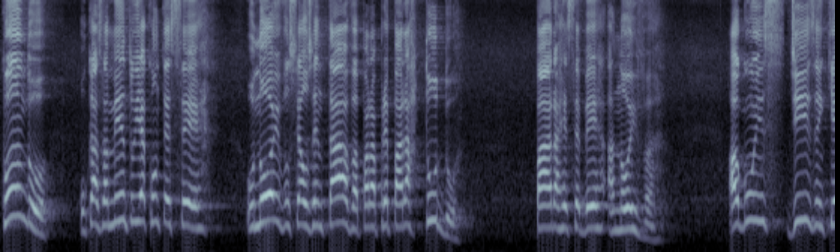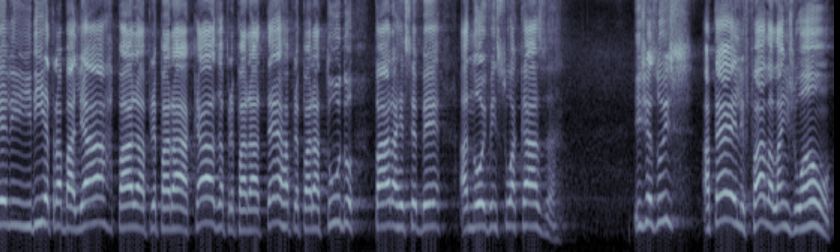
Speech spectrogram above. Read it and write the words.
Quando o casamento ia acontecer, o noivo se ausentava para preparar tudo para receber a noiva. Alguns dizem que ele iria trabalhar para preparar a casa, preparar a terra, preparar tudo para receber a noiva em sua casa. E Jesus, até ele fala lá em João:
